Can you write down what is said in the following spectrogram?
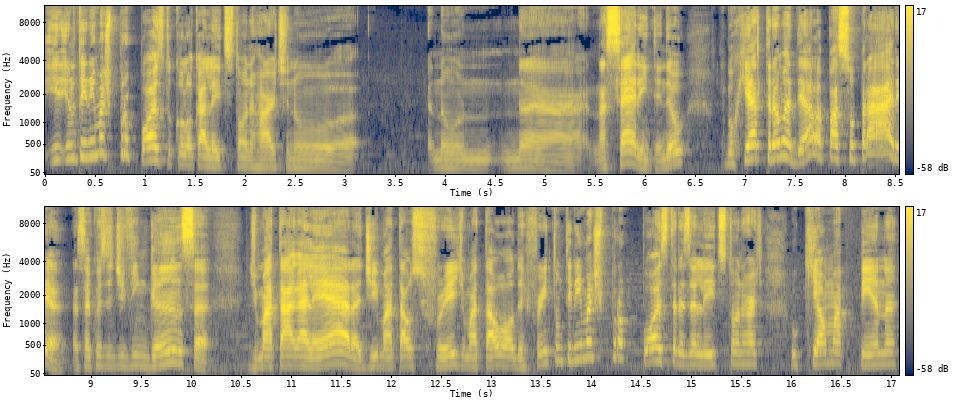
e não tem nem mais propósito colocar Lady Stoneheart no, no na, na série, entendeu? Porque a trama dela passou pra área. Essa coisa de vingança, de matar a galera, de matar os Frey, de matar o Alder Frey. Então não tem nem mais propósito trazer Lady Stoneheart, o que é uma pena,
